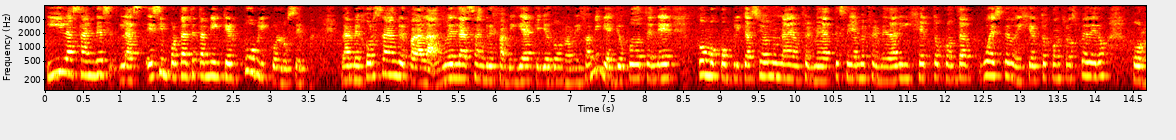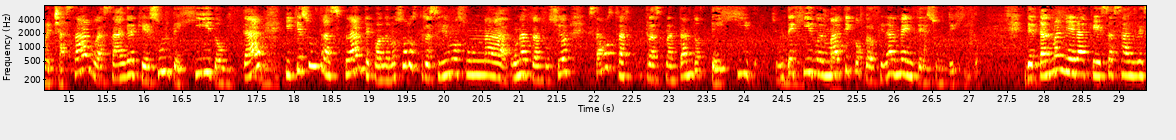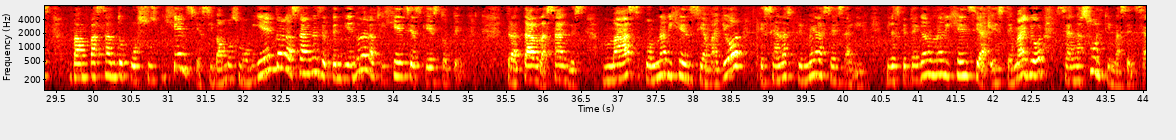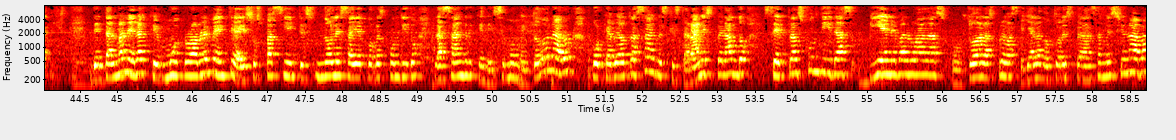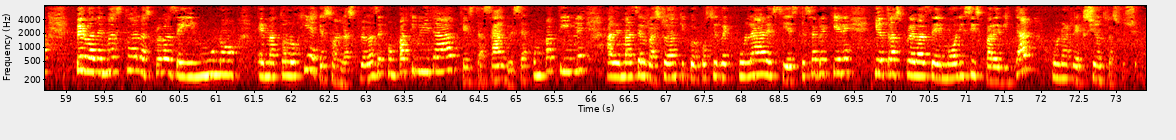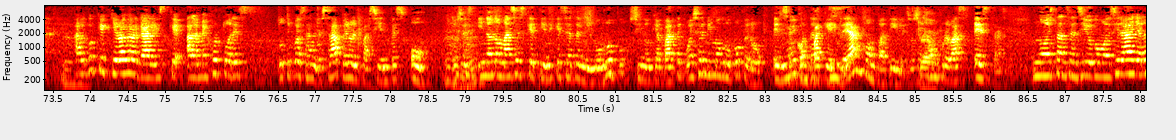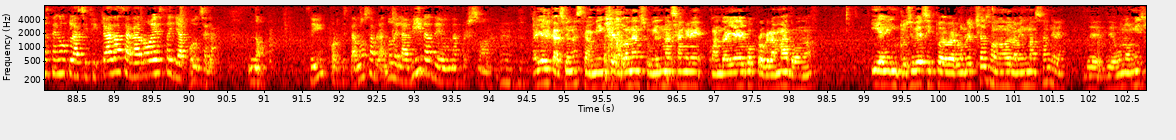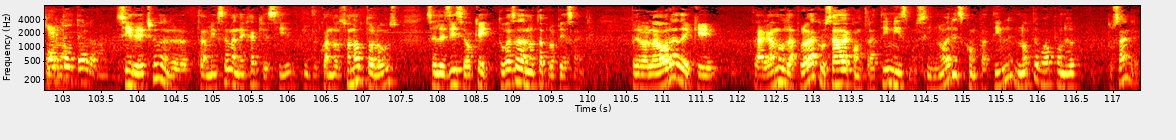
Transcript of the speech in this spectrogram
Y las sangres, las, es importante también que el público lo sepa la mejor sangre para la, no es la sangre familiar que yo dono a mi familia. Yo puedo tener como complicación una enfermedad que se llama enfermedad de injerto contra huésped o injerto contra hospedero por rechazar la sangre que es un tejido vital y que es un trasplante. Cuando nosotros recibimos una, una transfusión, estamos trasplantando tejido. Es un tejido hemático, pero finalmente es un tejido de tal manera que esas sangres van pasando por sus vigencias y vamos moviendo las sangres dependiendo de las vigencias que esto tenga tratar las sangres más con una vigencia mayor que sean las primeras en salir. Y las que tengan una vigencia este mayor sean las últimas en salir. De tal manera que muy probablemente a esos pacientes no les haya correspondido la sangre que en ese momento donaron porque había otras sangres que estarán esperando ser transfundidas bien evaluadas con todas las pruebas que ya la doctora Esperanza mencionaba pero además todas las pruebas de inmunohematología que son las pruebas de compatibilidad que esta sangre sea compatible además del rastro de anticuerpos irregulares si es que se requiere y otras pruebas de hemólisis para evitar una reacción transfusional. Algo que quiero agregar es que a lo mejor tú eres tu tipo de sangre es A, pero el paciente es O. Entonces, y no nomás es que tiene que ser del mismo grupo, sino que aparte puede ser el mismo grupo, pero es muy importante que sean compatibles. O sea, son pruebas extras. No es tan sencillo como decir, ah, ya las tengo clasificadas, agarro esta y ya pónsela. No, porque estamos hablando de la vida de una persona. Hay ocasiones también que donan su misma sangre cuando hay algo programado, ¿no? Y inclusive así puede haber un rechazo, ¿no? De la misma sangre, de, uno mismo. Sí, de hecho eh, también se maneja que sí, cuando son autólogos se les dice, ok, tú vas a dar tu propia sangre, pero a la hora de que hagamos la prueba cruzada contra ti mismo, si no eres compatible, no te voy a poner tu sangre.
